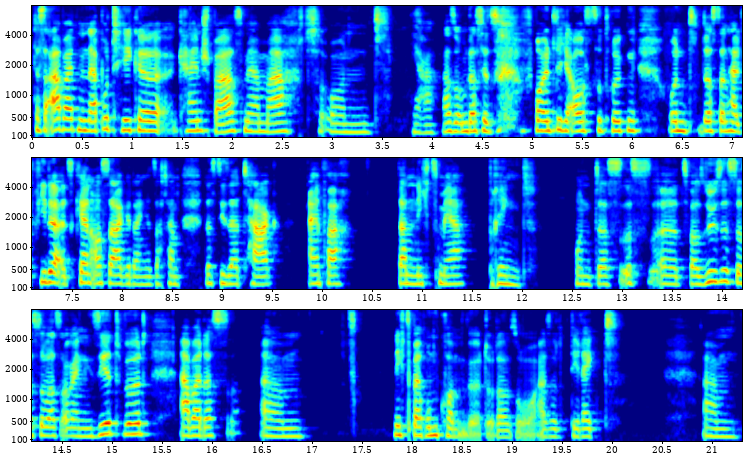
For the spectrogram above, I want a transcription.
das Arbeiten in der Apotheke keinen Spaß mehr macht und ja, also um das jetzt freundlich auszudrücken und dass dann halt viele als Kernaussage dann gesagt haben, dass dieser Tag einfach dann nichts mehr bringt. Und dass es äh, zwar süß ist, dass sowas organisiert wird, aber dass ähm, nichts bei rumkommen wird oder so. Also direkt ähm,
